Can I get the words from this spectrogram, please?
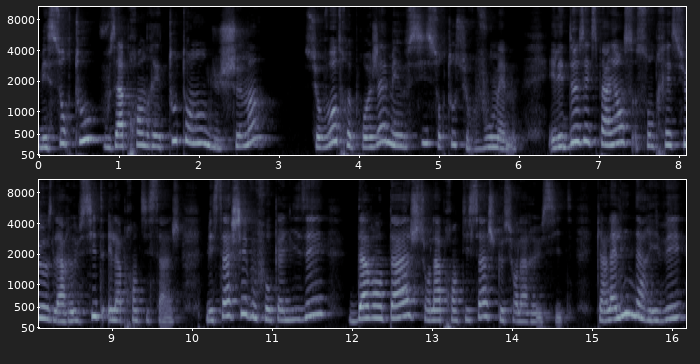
mais surtout, vous apprendrez tout au long du chemin sur votre projet, mais aussi surtout sur vous-même. Et les deux expériences sont précieuses, la réussite et l'apprentissage. Mais sachez vous focaliser davantage sur l'apprentissage que sur la réussite. Car la ligne d'arrivée,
